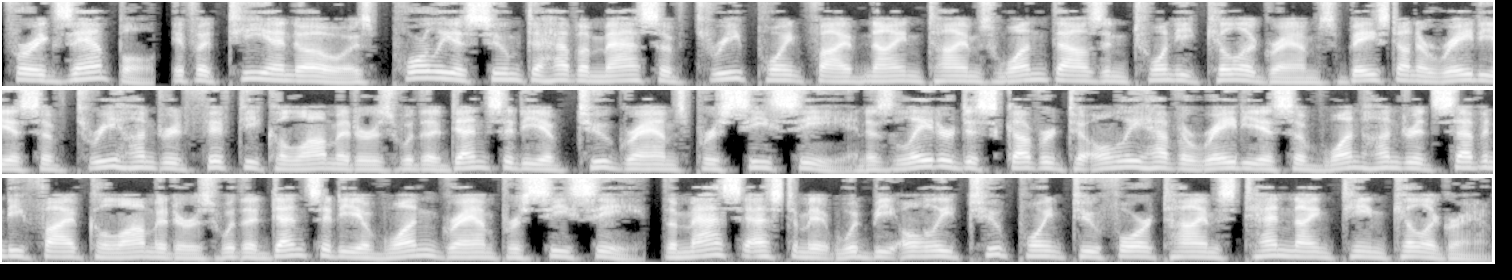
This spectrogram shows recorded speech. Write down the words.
For example, if a TNO is poorly assumed to have a mass of 3.59 times 1020 kg based on a radius of 350 km with a density of 2 grams per cc and is later discovered to only have a radius of 175 km with a density of 1 gram per cc, the mass estimate would be only 2.24 times 1019 kg.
